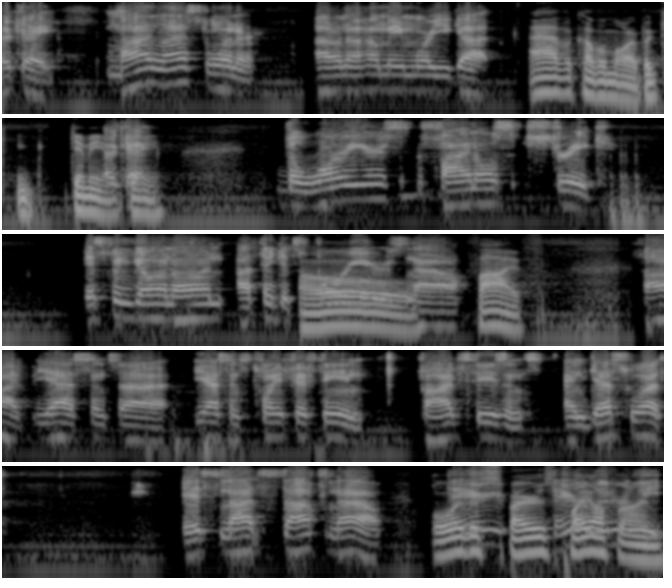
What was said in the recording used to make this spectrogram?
Okay, my last winner. I don't know how many more you got. I have a couple more, but give me 'em, give Okay. me. The Warriors finals streak. It's been going on. I think it's four years Oh. now. Five. Five. Yeah, since uh yeah, since 2015. Five seasons. And guess what? It's not stopped now. Or the They're- Spurs playoff run.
